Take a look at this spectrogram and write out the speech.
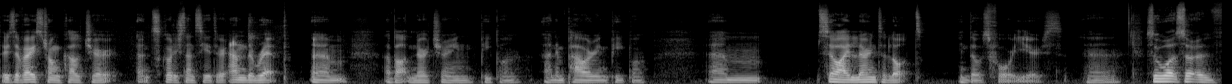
there's a very strong culture at Scottish Dance Theatre and the rep um, about nurturing people and empowering people. Um, so I learned a lot in those four years. Uh, so what sort of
